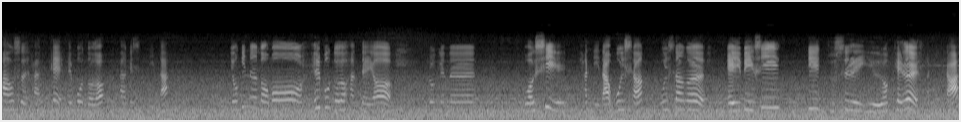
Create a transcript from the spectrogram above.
하우스한테 해보도록 하겠습니다. 여기는 너무 해보도록 한데요 여기는 워시합니다 의상 의상을 A, B, C, D 주스를 이렇게를 합니다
